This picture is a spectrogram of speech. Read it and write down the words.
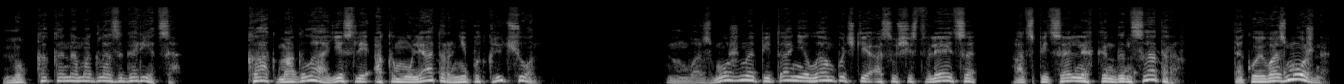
Но как она могла загореться? Как могла, если аккумулятор не подключен? Возможно, питание лампочки осуществляется от специальных конденсаторов. Такое возможно.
